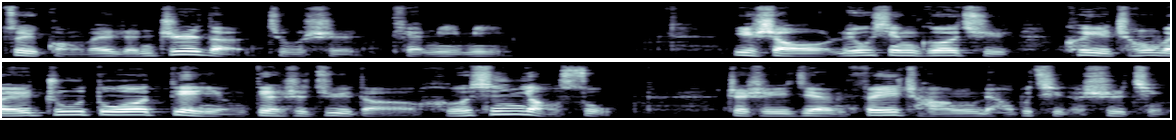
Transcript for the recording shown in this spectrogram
最广为人知的就是《甜蜜蜜》。一首流行歌曲可以成为诸多电影电视剧的核心要素，这是一件非常了不起的事情。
